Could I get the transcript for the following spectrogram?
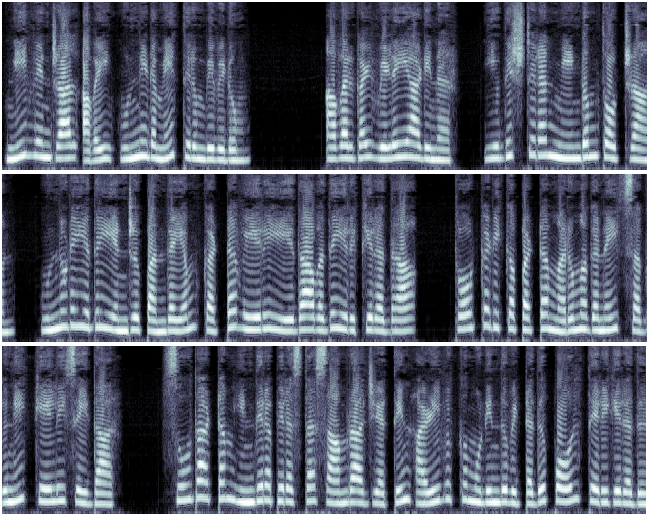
நீ வென்றால் அவை உன்னிடமே திரும்பிவிடும். அவர்கள் விளையாடினர். யுதிஷ்டிரன் மீண்டும் தோற்றான். உன்னுடையது என்று பந்தயம் கட்ட வேறு ஏதாவது இருக்கிறதா? தோற்கடிக்கப்பட்ட மருமகனை சகுனி கேலி செய்தார். சூதாட்டம் இந்திரபிரஸ்த சாம்ராஜ்யத்தின் அழிவுக்கு முடிந்துவிட்டது போல் தெரிகிறது.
